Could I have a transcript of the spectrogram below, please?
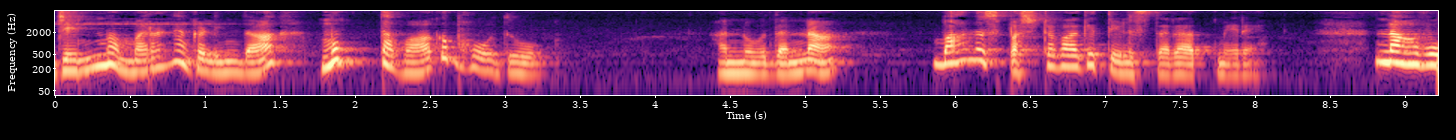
ಜನ್ಮ ಮರಣಗಳಿಂದ ಮುಕ್ತವಾಗಬಹುದು ಅನ್ನುವುದನ್ನು ಬಹಳ ಸ್ಪಷ್ಟವಾಗಿ ತಿಳಿಸ್ತಾರೆ ಆತ್ಮೇರೆ ನಾವು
